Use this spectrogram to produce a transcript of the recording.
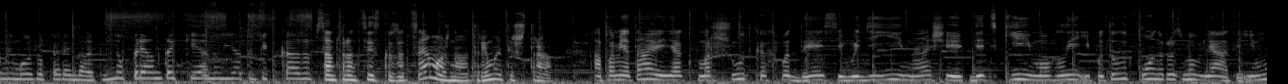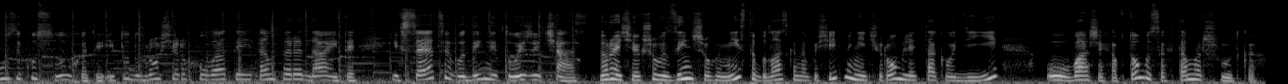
Не можу передати. Ну прям таке, ну я тобі кажу. В Сан-Франциско за це можна отримати штраф. А пам'ятаю, як в маршрутках в Одесі водії наші дядьки могли і по телефону розмовляти, і музику слухати, і тут гроші рахувати, і там передайте. І все це в один і той же час. До речі, якщо ви з іншого міста, будь ласка, напишіть мені, чи роблять так водії у ваших автобусах та маршрутках.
